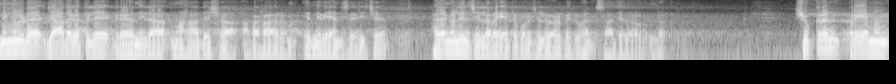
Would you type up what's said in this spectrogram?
നിങ്ങളുടെ ജാതകത്തിലെ ഗ്രഹനില മഹാദശ അപഹാരം എന്നിവയനുസരിച്ച് ഫലങ്ങളിൽ ചില്ലറ ഏറ്റക്കുറച്ചിലുകൾ വരുവാൻ സാധ്യതകളുണ്ട്. ശുക്രൻ പ്രേമം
